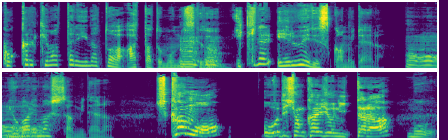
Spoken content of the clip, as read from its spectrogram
こっから決まったらいいなとはあったと思うんですけど、うんうん。いきなり LA ですかみたいな。呼呼ばれましたみたいな。しかもオーディション会場に行ったら？もう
